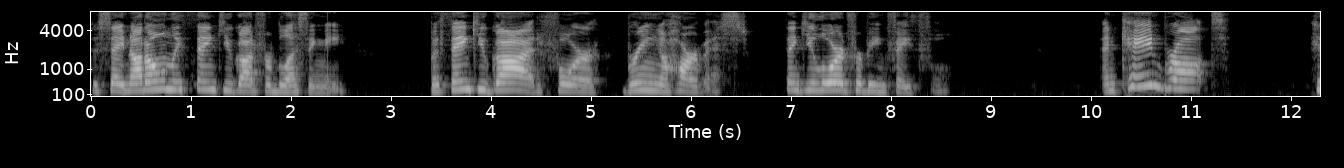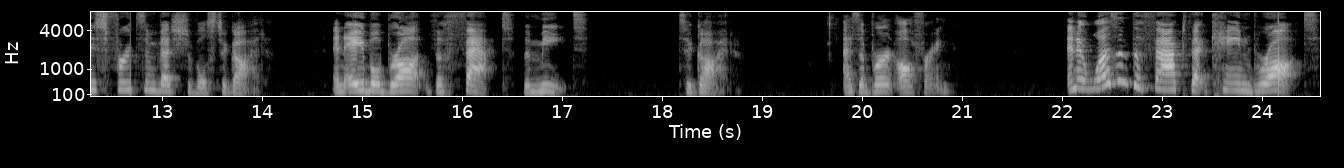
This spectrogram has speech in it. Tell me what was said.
to say, not only thank you, God, for blessing me, but thank you, God, for bringing a harvest. Thank you, Lord, for being faithful. And Cain brought his fruits and vegetables to God, and Abel brought the fat, the meat, to God as a burnt offering. And it wasn't the fact that Cain brought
